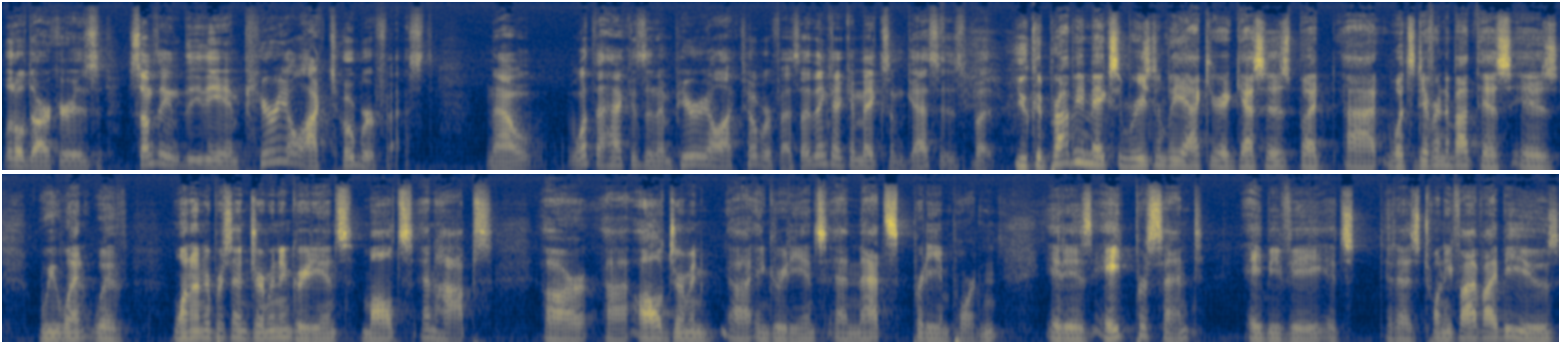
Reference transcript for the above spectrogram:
little darker, is something the, the Imperial Oktoberfest. Now, what the heck is an Imperial Oktoberfest? I think I can make some guesses, but You could probably make some reasonably accurate guesses, but uh, what's different about this is we went with 100% German ingredients, malts and hops are uh, all German uh, ingredients, and that's pretty important. It is 8% ABV. It's it has 25 IBUs.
